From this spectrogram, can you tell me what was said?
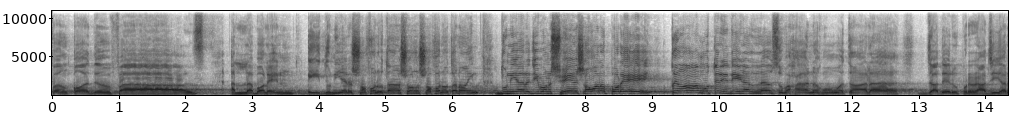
فَقَدْ فَازَ আল্লাহ বলেন এই দুনিয়ার সফলতা আসল সফলতা নয় দুনিয়ার জীবন শেষ হওয়ার পরে কিয়ামতের দিন আল্লাহ তাআলা যাদের উপরে রাজি আর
